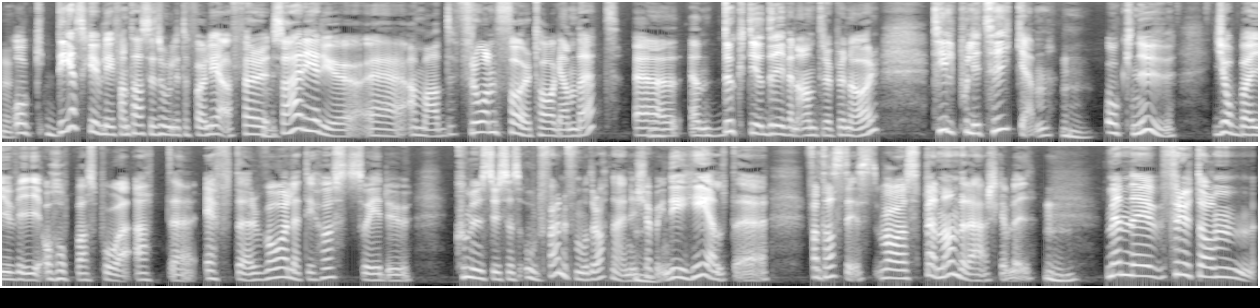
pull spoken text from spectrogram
Nu. Och det ska ju bli fantastiskt roligt att följa. För så här är det ju, eh, Ahmad. Från företagandet, eh, en duktig och driven entreprenör, till politiken. Och nu jobbar ju vi och hoppas på att eh, efter valet i höst så är du kommunstyrelsens ordförande för Moderaterna här i Nyköping. Det är helt eh, fantastiskt. Vad spännande det här ska bli. Men eh, förutom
